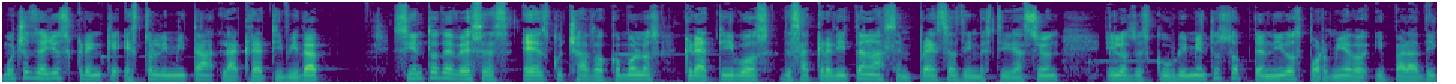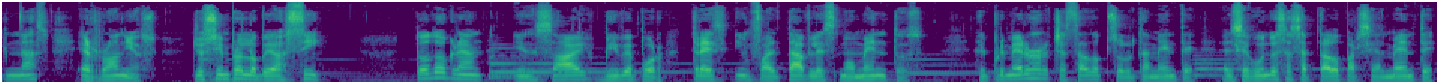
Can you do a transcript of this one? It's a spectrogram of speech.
Muchos de ellos creen que esto limita la creatividad. Cientos de veces he escuchado cómo los creativos desacreditan las empresas de investigación y los descubrimientos obtenidos por miedo y paradigmas erróneos. Yo siempre lo veo así. Todo gran insight vive por tres infaltables momentos. El primero es rechazado absolutamente, el segundo es aceptado parcialmente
